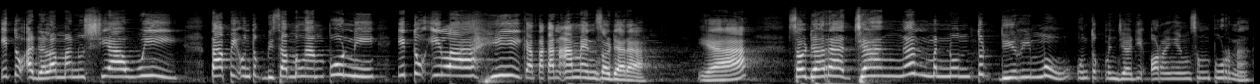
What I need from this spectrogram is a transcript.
itu adalah manusiawi, tapi untuk bisa mengampuni itu ilahi. Katakan amin, Saudara. Ya. Saudara, jangan menuntut dirimu untuk menjadi orang yang sempurna.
